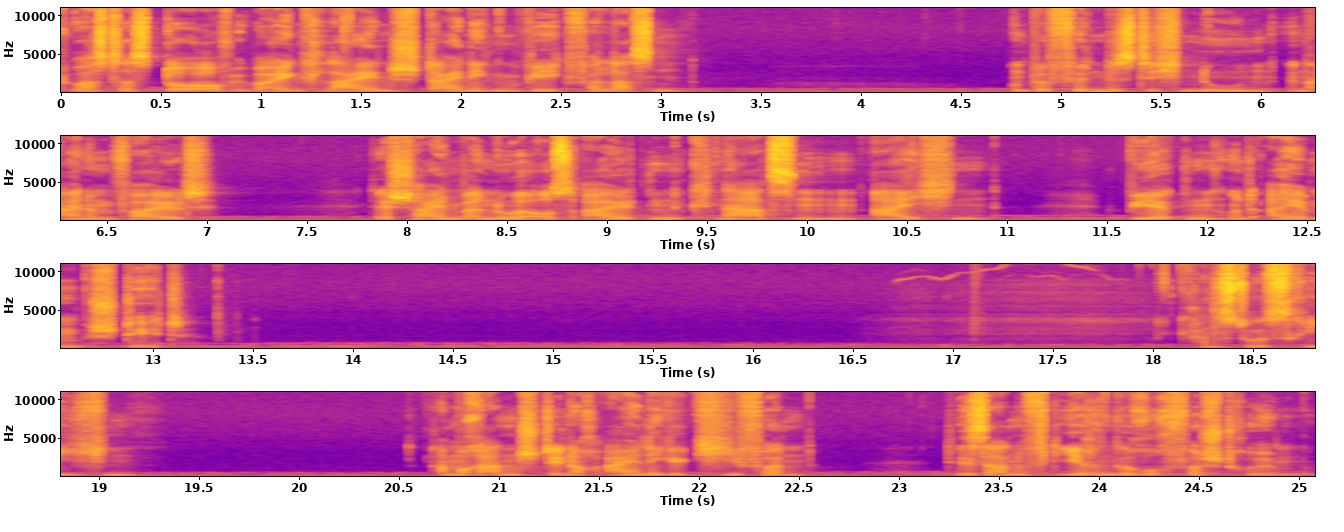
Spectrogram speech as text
Du hast das Dorf über einen kleinen steinigen Weg verlassen und befindest dich nun in einem Wald, der scheinbar nur aus alten, knarzenden Eichen, Birken und Eiben besteht. Kannst du es riechen? Am Rand stehen auch einige Kiefern, die sanft ihren Geruch verströmen.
